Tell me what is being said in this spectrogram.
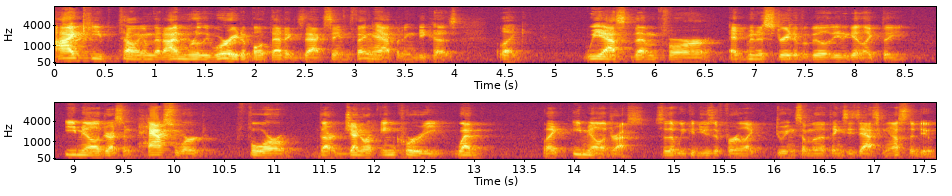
I keep telling him that I'm really worried about that exact same thing happening because, like, we ask them for administrative ability to get like the email address and password for their general inquiry web like email address so that we could use it for like doing some of the things he's asking us to do.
